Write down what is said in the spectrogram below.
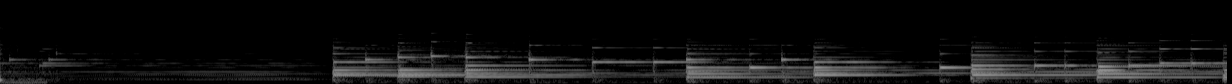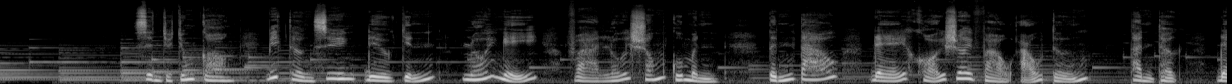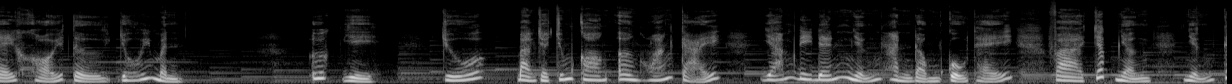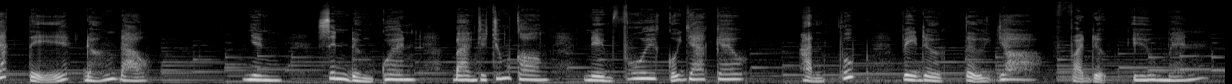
Xin cho chúng con biết thường xuyên điều chỉnh lối nghĩ và lối sống của mình, tỉnh táo để khỏi rơi vào ảo tưởng, thành thật để khỏi tự dối mình. Ước gì chúa ban cho chúng con ơn hoán cải, dám đi đến những hành động cụ thể và chấp nhận những cắt tỉa đớn đau. Nhưng xin đừng quên ban cho chúng con niềm vui của gia keo hạnh phúc vì được tự do và được yêu mến.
